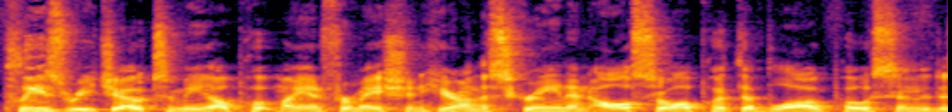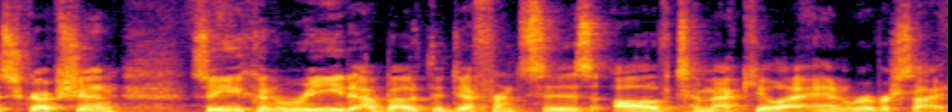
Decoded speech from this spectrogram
please reach out to me. I'll put my information here on the screen and also I'll put the blog posts in the description so you can read about the differences of Temecula and Riverside.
